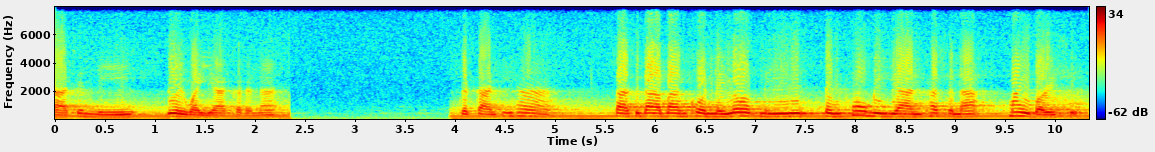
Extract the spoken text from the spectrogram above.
ดาเช่นนี้ ด้วยวัยากรณะประการที่ห้าศาสดาบางคนในโลกนี้เป็นผู้มีญาณทัศนะไม่บริสุทธิ์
